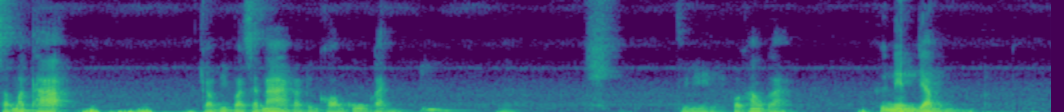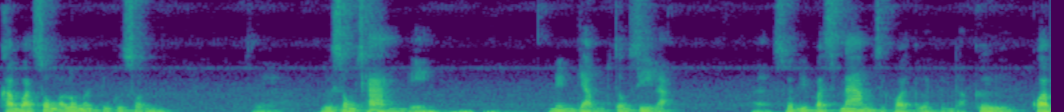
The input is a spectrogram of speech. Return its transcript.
สมถะกับวิปัสสนาก็เป็นของคู่กันทีนี้พอเข้ากับคือเน้นย้ำคำว่าทรงอารมณ์มันเป็นกุศล หรือทรงชาติเอง เน้นย้ำตรงสี่ละส่วนวิปัสสนามันจะคอยเกิดขึ้นดอกคือ ความ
